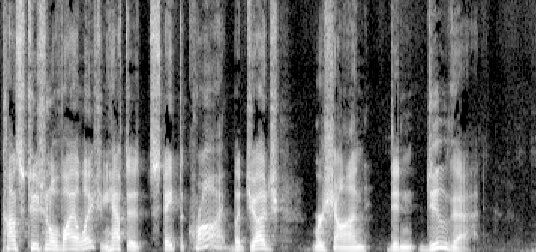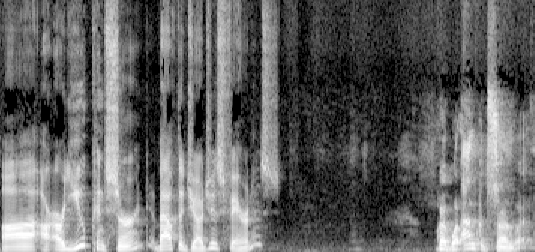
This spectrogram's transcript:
constitutional violation. You have to state the crime. But Judge Merchan didn't do that. Uh, are, are you concerned about the judge's fairness? Gregg, what I'm concerned with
